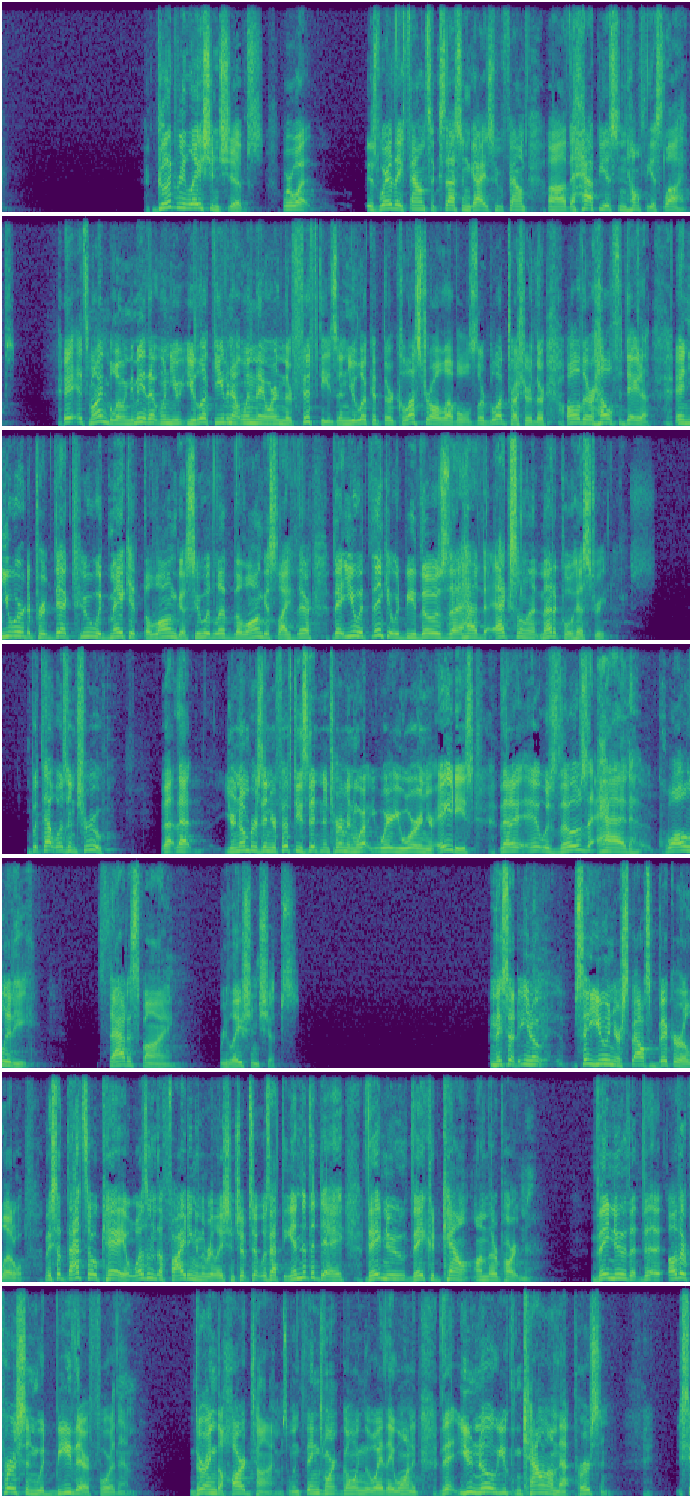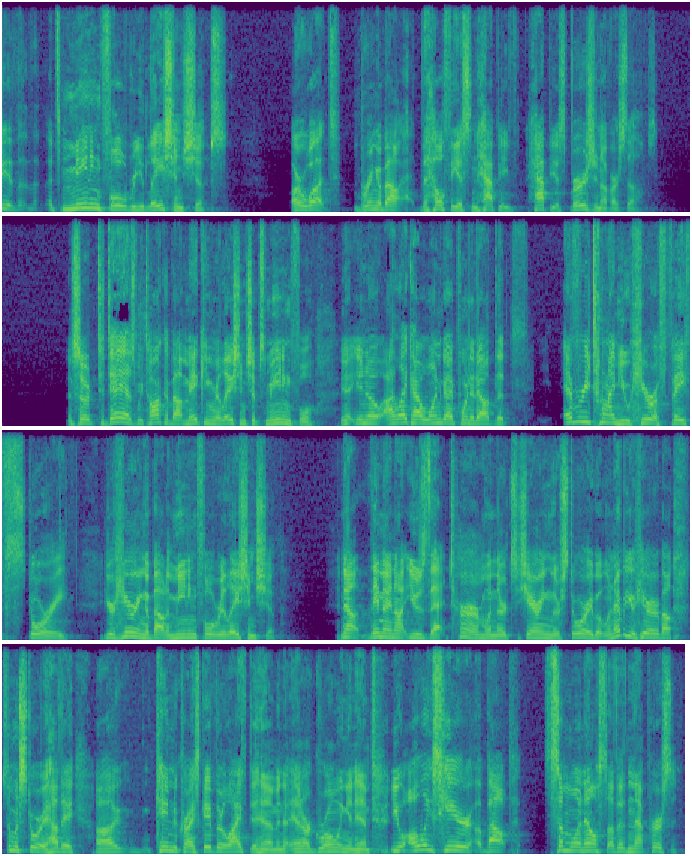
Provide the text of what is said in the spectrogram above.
Good relationships were what is where they found success in guys who found uh, the happiest and healthiest lives. It's mind blowing to me that when you, you look even at when they were in their 50s and you look at their cholesterol levels, their blood pressure, their, all their health data, and you were to predict who would make it the longest, who would live the longest life there, that you would think it would be those that had excellent medical history. But that wasn't true. That, that your numbers in your 50s didn't determine what, where you were in your 80s, that it, it was those that had quality, satisfying, relationships. And they said, you know, say you and your spouse bicker a little. They said, that's okay. It wasn't the fighting in the relationships. It was at the end of the day, they knew they could count on their partner. They knew that the other person would be there for them during the hard times when things weren't going the way they wanted. That you know you can count on that person. You see, it's meaningful relationships are what bring about the healthiest and happy, happiest version of ourselves. And so today, as we talk about making relationships meaningful, you know, I like how one guy pointed out that every time you hear a faith story, you're hearing about a meaningful relationship. Now, they may not use that term when they're sharing their story, but whenever you hear about someone's story, how they uh, came to Christ, gave their life to Him, and, and are growing in Him, you always hear about someone else other than that person.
